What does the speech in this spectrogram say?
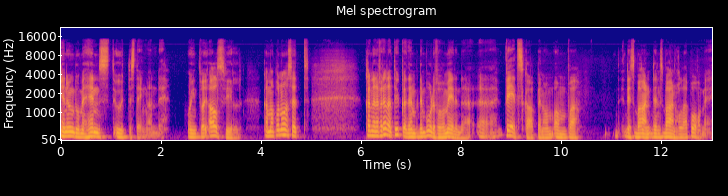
en ungdom är hemskt utestängande och inte alls vill, kan man på något sätt kan den här föräldern tycka att den, den borde få vara med i den där äh, vetskapen om, om vad dess barn, dens barn håller på med?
